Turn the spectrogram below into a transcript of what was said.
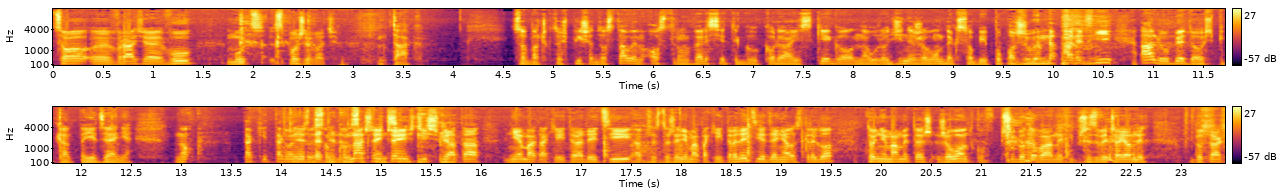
co e, w razie W móc spożywać. Tak. Zobacz, ktoś pisze, dostałem ostrą wersję tego koreańskiego na urodziny, żołądek sobie poparzyłem na parę dni, a lubię dość pikantne jedzenie. No, takie, takie No to niestety, w naszej części świata nie ma takiej tradycji, a przez to, że nie ma takiej tradycji jedzenia ostrego, to nie mamy też żołądków przygotowanych i przyzwyczajonych do tak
